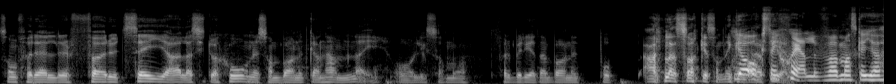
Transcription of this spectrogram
som förälder förutsäga alla situationer som barnet kan hamna i och liksom och förbereda barnet på alla saker som den kan ja, göra och sig själv vad man ska göra.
